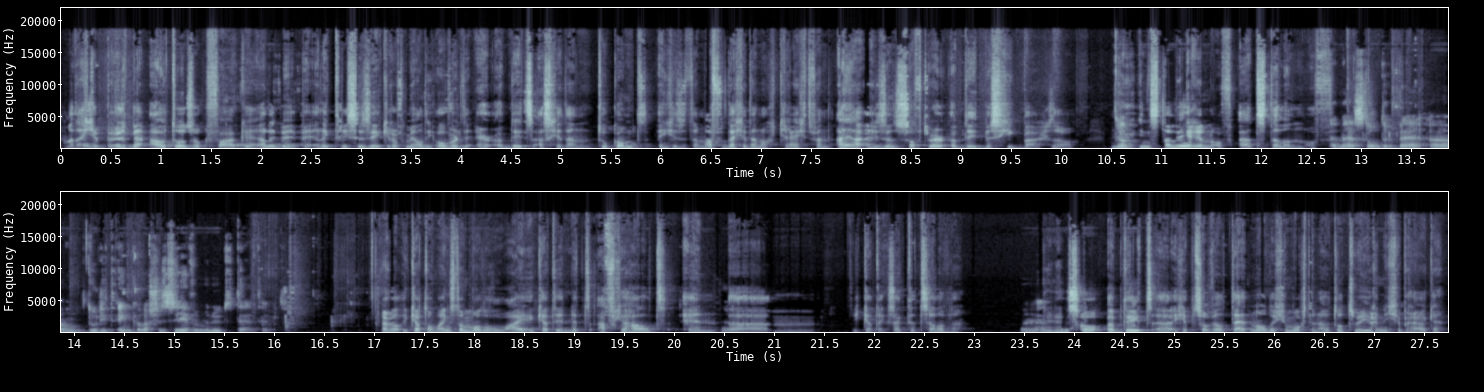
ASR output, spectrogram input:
Maar dat gebeurt bij auto's ook vaak. Hè? Allee, bij, bij elektrische zeker, of met al die over-the-air updates. Als je dan toekomt en je zet hem af, dat je dan nog krijgt van, ah ja, er is een software-update beschikbaar. Zo. Nu ja. installeren of uitstellen. Of... Bij mij stond erbij, um, doe dit enkel als je zeven minuten tijd hebt. Ja, wel, ik had onlangs de Model Y, ik had die net afgehaald en ja. um, ik had exact hetzelfde. Ja. Nu is zo update, uh, je hebt zoveel tijd nodig, je mocht een auto twee uur niet gebruiken.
